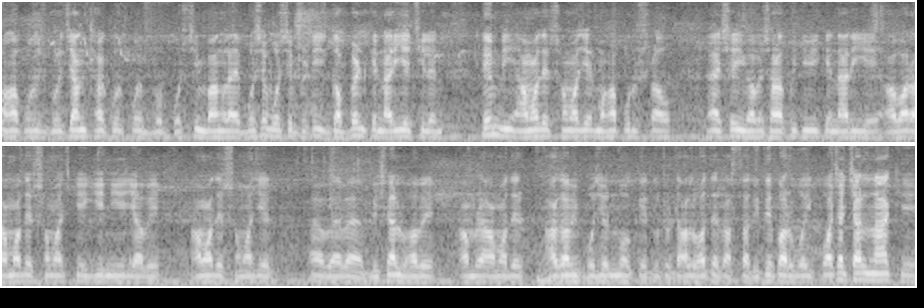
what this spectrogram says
মহাপুরুষ গুরুচাঁদ ঠাকুর পশ্চিম বাংলায় বসে বসে ব্রিটিশ গভর্নমেন্টকে নাড়িয়েছিলেন, তেমনি আমাদের সমাজের মহাপুরুষরাও সেইভাবে সারা পৃথিবীকে নাড়িয়ে আবার আমাদের সমাজকে এগিয়ে নিয়ে যাবে। আমাদের সমাজের বিশালভাবে আমরা আমাদের আগামী প্রজন্মকে দুটো ডাল ভাতের রাস্তা দিতে পারব। এই পচা চাল না খেয়ে,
